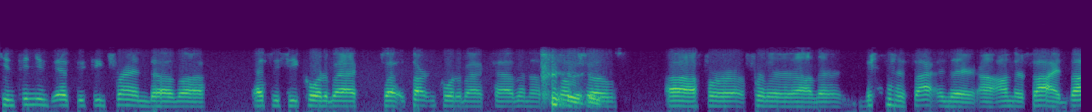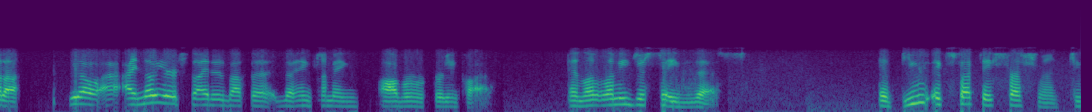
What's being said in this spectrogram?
continues the SEC trend of uh, SEC quarterbacks, starting quarterbacks having uh, smoke shows uh, for for their uh, their their, their uh, on their side. But uh, you know, I, I know you're excited about the the incoming Auburn recruiting class, and let, let me just say this: if you expect a freshman to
